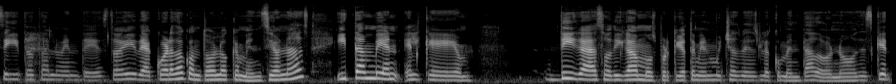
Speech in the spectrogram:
Sí, totalmente. Estoy de acuerdo con todo lo que mencionas y también el que digas o digamos, porque yo también muchas veces lo he comentado, ¿no? Es que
